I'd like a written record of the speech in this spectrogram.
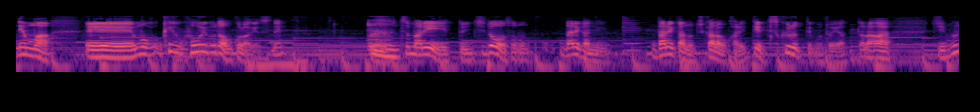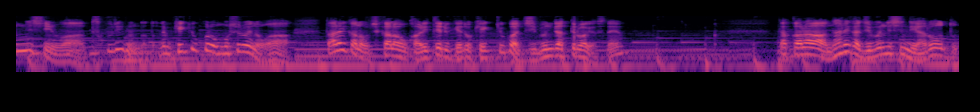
でもまあ、えー、もう結構こういうことが起こるわけですね。つまり、えっと、一度、その、誰かに、誰かの力を借りて作るってことをやったら、自分自身は作れるんだと。でも結局これ面白いのは、誰かの力を借りてるけど、結局は自分でやってるわけですね。だから、何か自分自身でやろうと、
